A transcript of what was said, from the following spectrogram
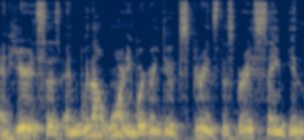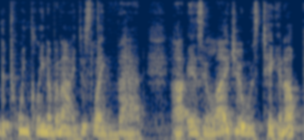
And here it says, and without warning, we're going to experience this very same in the twinkling of an eye, just like that. Uh, as Elijah was taken up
